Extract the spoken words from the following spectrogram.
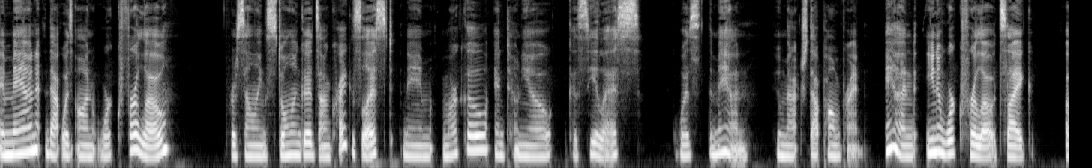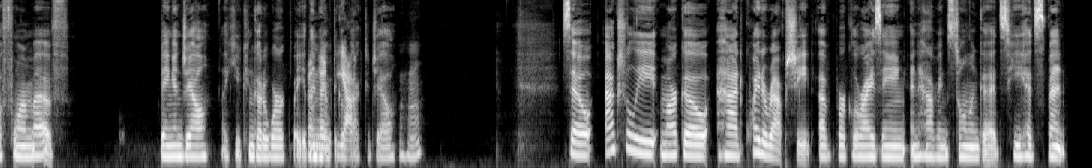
A man that was on work furlough for selling stolen goods on Craigslist named Marco Antonio Casillas was the man who matched that palm print. And, you know, work furlough, it's like a form of being in jail. Like you can go to work, but then, then you have to go yeah. back to jail. Mm-hmm. So, actually, Marco had quite a rap sheet of burglarizing and having stolen goods. He had spent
